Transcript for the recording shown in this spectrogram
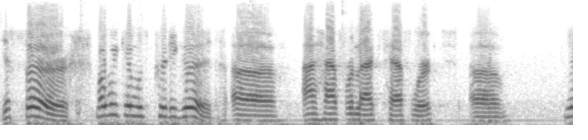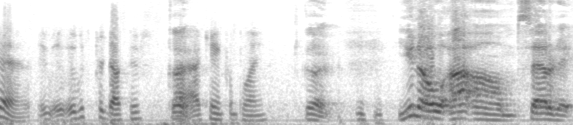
Yes, sir. My weekend was pretty good. Uh, I half relaxed, half worked. Um, yeah, it, it, was productive. Good. I, I can't complain. Good. You know, I um Saturday.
